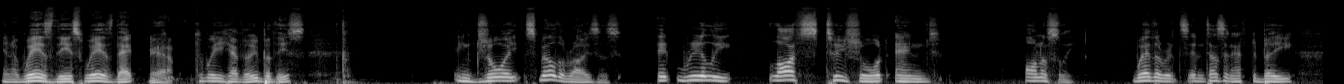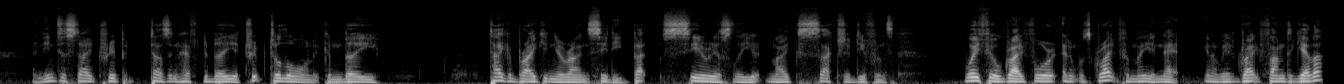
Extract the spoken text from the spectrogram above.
you know, where's this, where's that, yeah. can we have Uber this? Enjoy, smell the roses. It really, life's too short, and honestly, whether it's, it doesn't have to be an interstate trip, it doesn't have to be a trip to Lorne, it can be take a break in your own city. But seriously, it makes such a difference. We feel great for it, and it was great for me and Nat. You know, we had great fun together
